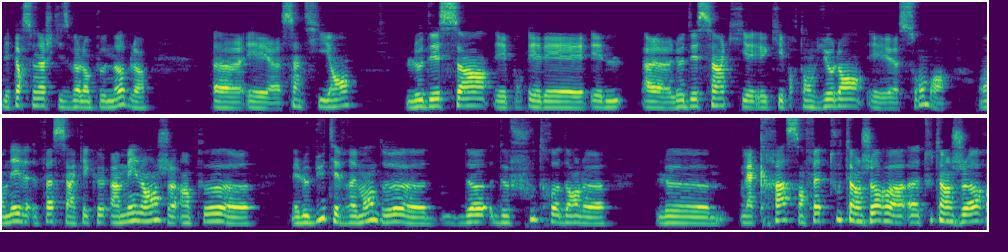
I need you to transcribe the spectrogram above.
les personnages qui se veulent un peu nobles euh, et euh, scintillants, le dessin et, et, les, et le dessin qui est, qui est pourtant violent et sombre, on est face à un, quelque, un mélange un peu. Mais le but est vraiment de, de, de foutre dans le, le, la crasse en fait tout un genre, tout un genre.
